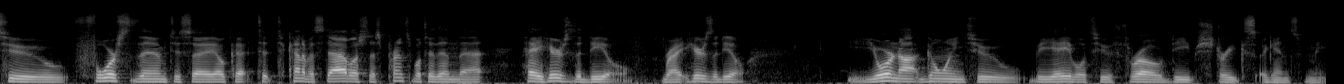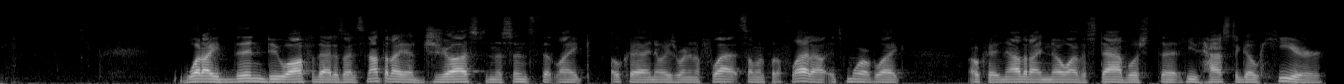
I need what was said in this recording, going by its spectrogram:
to force them to say, okay, to, to kind of establish this principle to them that, hey, here's the deal, right? Here's the deal. You're not going to be able to throw deep streaks against me. What I then do off of that is it's not that I adjust in the sense that, like, okay, I know he's running a flat, so I'm going to put a flat out. It's more of like, okay, now that I know I've established that he has to go here,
